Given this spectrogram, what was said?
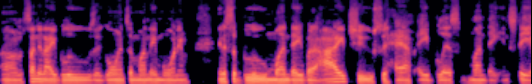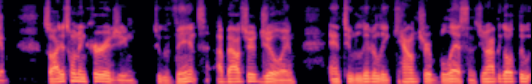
um, Sunday night blues and going to Monday morning. And it's a blue Monday, but I choose to have a blessed Monday instead. So I just want to encourage you to vent about your joy and to literally count your blessings. You don't have to go through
